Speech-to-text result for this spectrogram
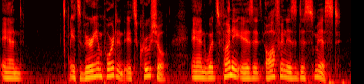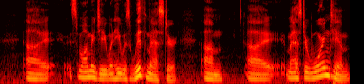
And it's very important, it's crucial. And what's funny is it often is dismissed. Uh, Swamiji, when he was with Master, um, uh, Master warned him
